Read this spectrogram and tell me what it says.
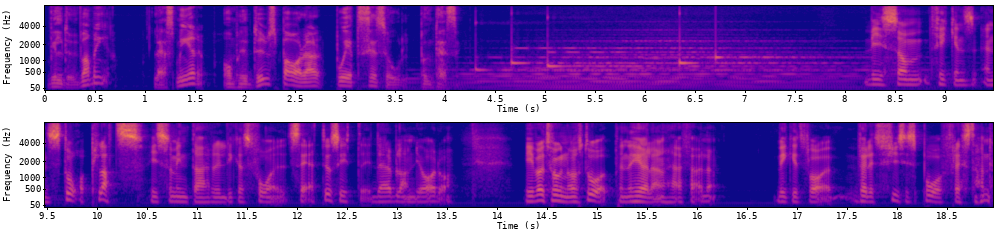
Vill du vara med? Läs mer om hur du sparar på etcsol.se. Vi som fick en, en ståplats, vi som inte hade lyckats få ett säte att sitta i, däribland jag då. Vi var tvungna att stå upp under hela den här färden. Vilket var väldigt fysiskt påfrestande.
